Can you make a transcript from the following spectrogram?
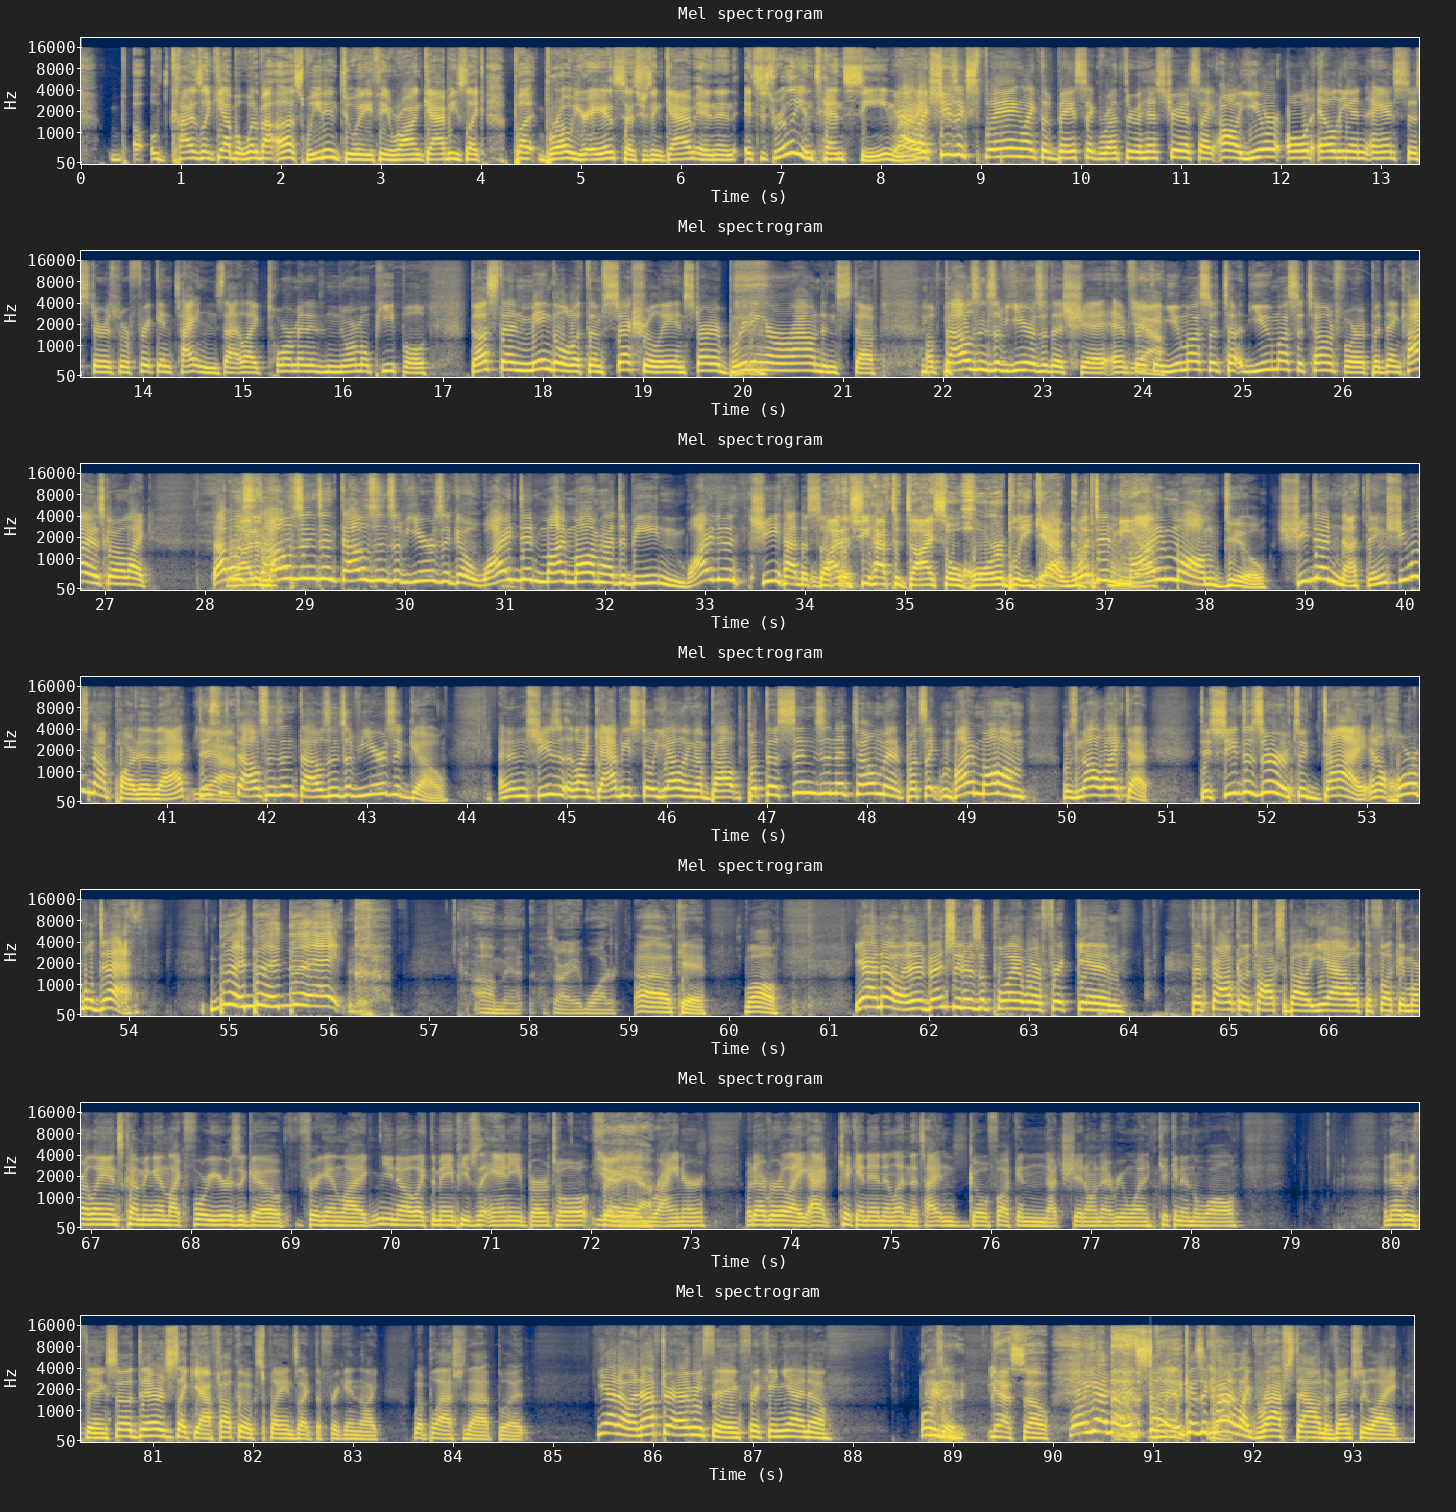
Kaya's like, yeah, but what about us? We didn't do anything wrong. Gabi's like, but bro, your ancestors and Gab, and then it's this really intense scene, Yeah, right? like she's explaining like the basic run through history. It's like, oh, your old Eldian ancestors were freaking titans that like tormented normal people, thus then mingled with them sexually and started breeding around and stuff of thousands of years of this shit. And Yeah. freaking, you must ato- you must atone for it. But then Kai is going like. That was did my- thousands and thousands of years ago. Why did my mom had to be eaten? Why did she had to suffer? Why did she have to die so horribly? Yeah, what did Mia? my mom do? She did nothing. She was not part of that. This Yeah. was thousands and thousands of years ago. And then she's like, Gabi's still yelling about, but the sins and atonement. But it's like, my mom was not like that. Did she deserve to die in a horrible death? Blah, blah, blah. Oh man, sorry, water. Uh, okay. Well, yeah, no. And eventually there's a point where freaking the Falco talks about, yeah, with the fucking Marleyans coming in like four years ago. Friggin' like, you know, like the main pieces of Annie, Bertolt, friggin' Yeah, yeah. Reiner, whatever, like uh, kicking in and letting the Titans go fucking nut shit on everyone, kicking in the wall and everything. So there's like, yeah, Falco explains like the freaking like whiplash to that, but yeah, no. And after everything, freaking, yeah, no. What was it? Yeah, so Well, yeah, no, it's still because it kind of like wraps down eventually. Like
